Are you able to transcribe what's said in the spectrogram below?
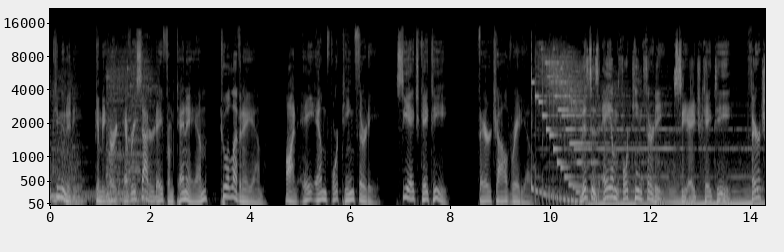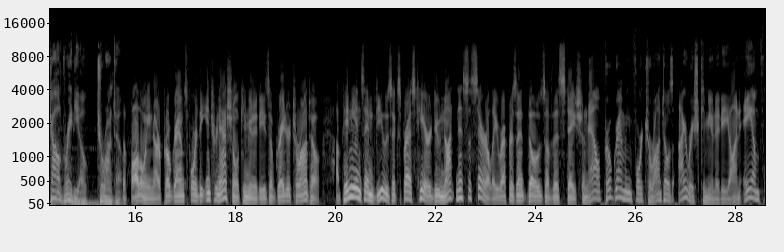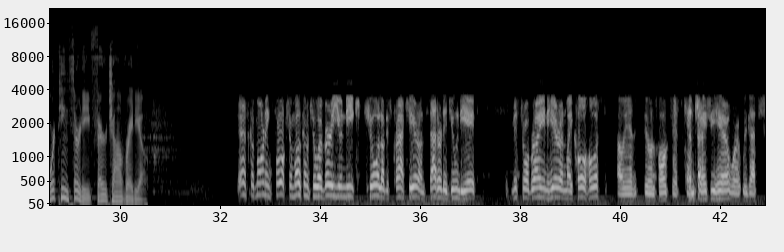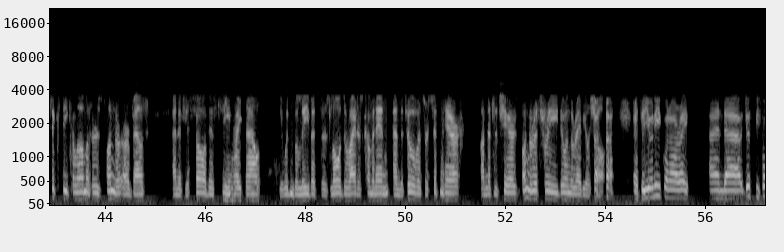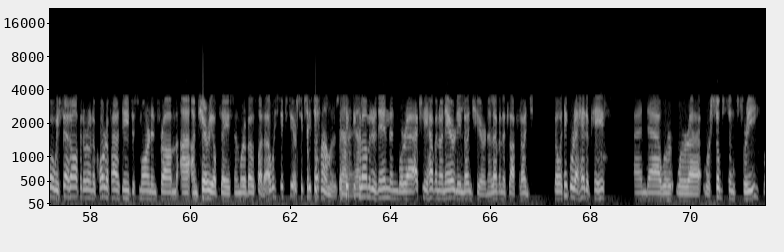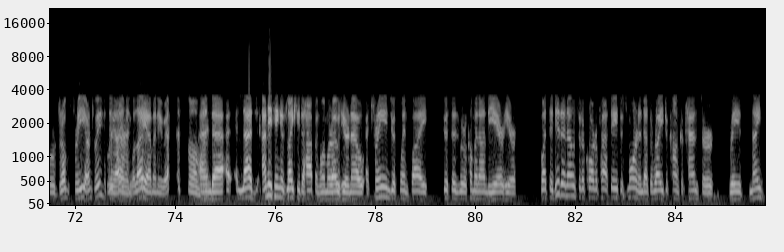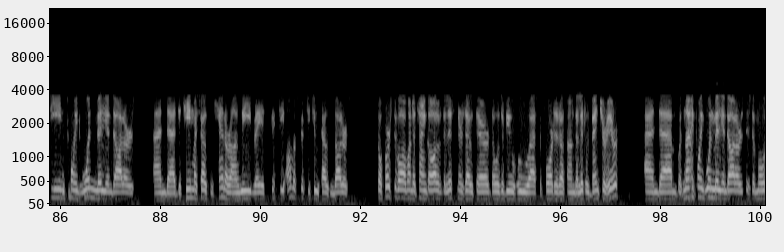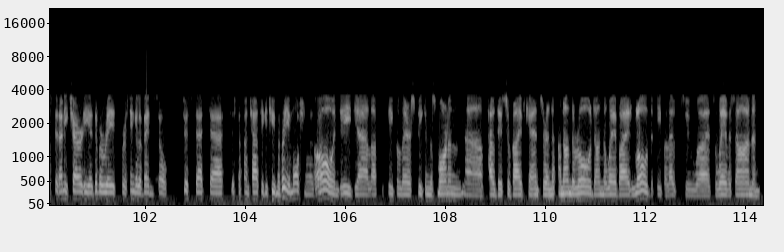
Community can be heard every Saturday from 10 a.m. to 11 a.m. on AM 1430, CHKT, Fairchild Radio. This is AM 1430, CHKT, Fairchild Radio, Toronto. The following are programs for the international communities of Greater Toronto. Opinions and views expressed here do not necessarily represent those of this station. Now, programming for Toronto's Irish community on AM 1430, Fairchild Radio. Yes, good morning, folks, and welcome to a very unique show, Lugus Crack, here on Saturday, June the 8th. It's Mr. O'Brien here and my co-host. How are you doing, folks? It's Ken Tracy here. We're, we got 60 kilometres under our belt. And if you saw this scene right now, you wouldn't believe it. There's loads of riders coming in, and the two of us are sitting here on little chairs under a tree doing the radio show. it's a unique one, all right. And uh, just before we set off at around a quarter past eight this morning from uh, Ontario Place, and we're about, what, are we 60 or 60? 60 kilometres, yeah, 60 yeah. kilometres in, and we're uh, actually having an early lunch here, an 11 o'clock lunch. So I think we're ahead of pace, and uh, we're we're uh, we're substance free, we're drug free, aren't we? We are. Well, I am anyway. So, And uh, lads, anything is likely to happen when we're out here now. A train just went by just as we were coming on the air here. But they did announce at a quarter past eight this morning that the Ride to Conquer Cancer raised $19.1 million. And uh, the team, myself and Ken are on, we raised 50, almost $52,000. So first of all, I want to thank all of the listeners out there, those of you who uh, supported us on the little venture here. And um, but $9.1 million is the most that any charity has ever raised for a single event. So just that, uh, just a fantastic achievement. Very emotional as well. Oh, indeed, yeah. Lots of people there speaking this morning uh, how they survived cancer, and, and on the road, on the way by, loads of people out to uh, to wave us on and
